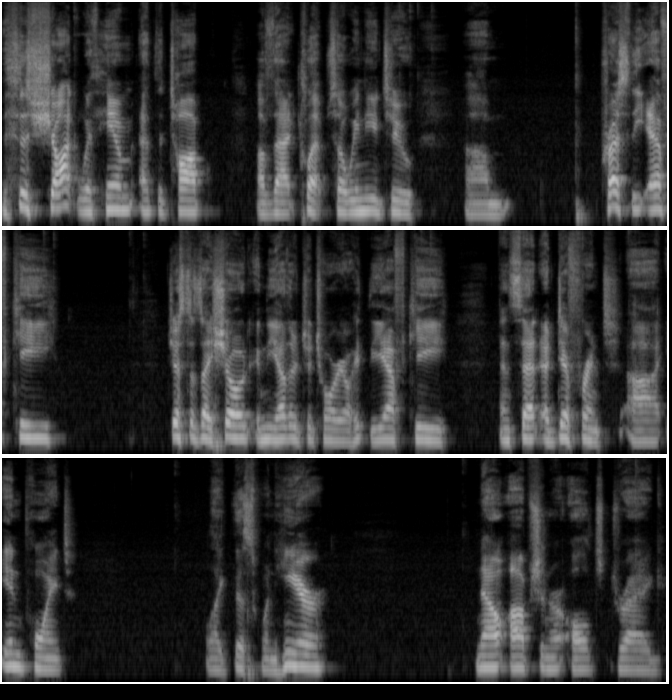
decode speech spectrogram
This is shot with him at the top of that clip. So we need to um, press the F key just as I showed in the other tutorial, hit the F key and set a different uh, in point like this one here. Now Option or Alt drag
